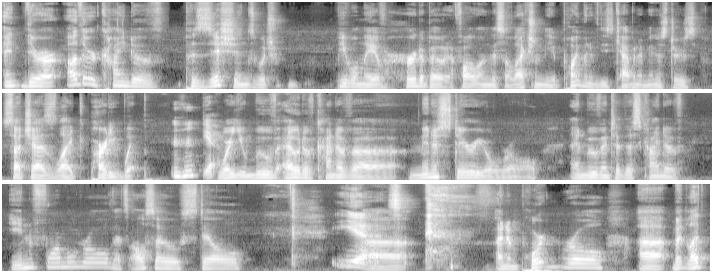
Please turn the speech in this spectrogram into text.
and there are other kind of positions which people may have heard about following this election, the appointment of these cabinet ministers, such as like party whip, yeah, where you move out of kind of a ministerial role and move into this kind of informal role that's also still yeah, uh, an important role. Uh, but let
